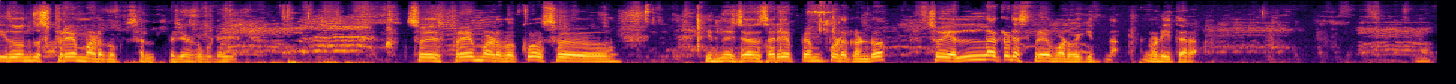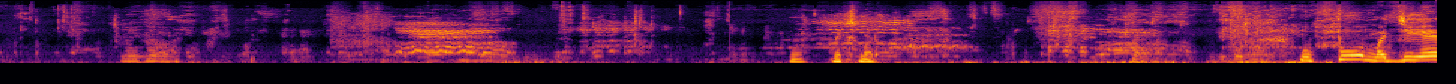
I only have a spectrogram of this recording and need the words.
ಇದೊಂದು ಸ್ಪ್ರೇ ಮಾಡಬೇಕು, ಸ್ವಲ್ಪ ಜಾಗ ಬಿಡಿ. ಸೊ ಇದು ಸ್ಪ್ರೇ ಮಾಡಬೇಕು ಸೊ ಇದನ್ನ ಜ, ಸರಿಯಾಗಿ ಪೆಂಪ್ ಹೊಡ್ಕೊಂಡು ಸೊ ಎಲ್ಲ ಕಡೆ ಸ್ಪ್ರೇ ಮಾಡ್ಬೇಕು ಇದನ್ನ ನೋಡಿ ಈ ಥರ ಹ್ಞೂ ಮಿಕ್ಸ್ ಮಾಡಿ. ಉಪ್ಪು, ಮಜ್ಜಿಗೆ,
